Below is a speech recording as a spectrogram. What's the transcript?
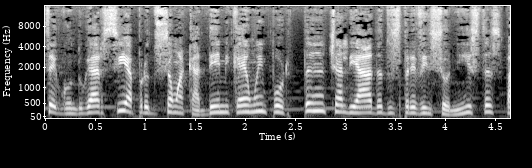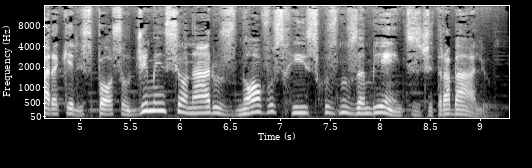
Segundo Garcia, a produção acadêmica é uma importante aliada dos prevencionistas para que eles possam dimensionar os novos riscos nos ambientes de trabalho.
